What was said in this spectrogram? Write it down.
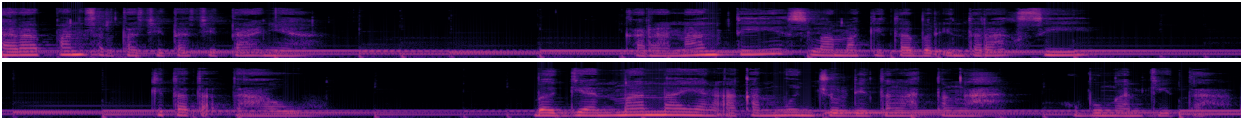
harapan serta cita-citanya karena nanti selama kita berinteraksi, kita tak tahu bagian mana yang akan muncul di tengah-tengah hubungan kita.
